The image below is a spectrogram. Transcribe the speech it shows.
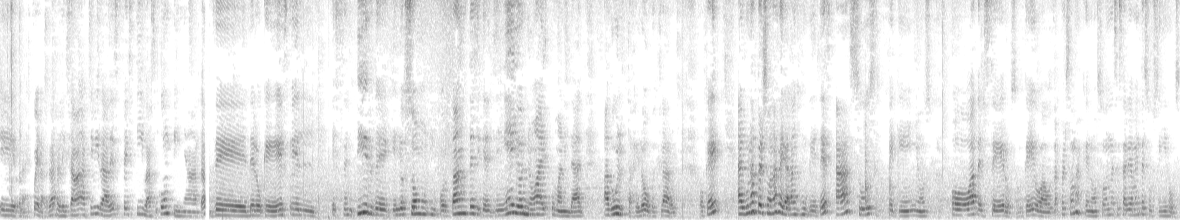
eh, las escuelas, ¿verdad? Realizaban actividades festivas con piñatas de, de lo que es el, el, sentir de que ellos son importantes y que sin ellos no hay humanidad adulta, hello, pues claro, ¿ok? Algunas personas regalan juguetes a sus pequeños o a terceros, ¿ok? O a otras personas que no son necesariamente sus hijos.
